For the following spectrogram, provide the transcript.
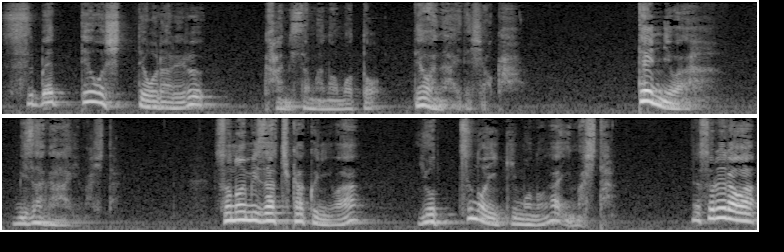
全てを知っておられる神様のもとではないでしょうか。天には御座がありました。その御座近くには4つの生き物がいました。でそれらは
